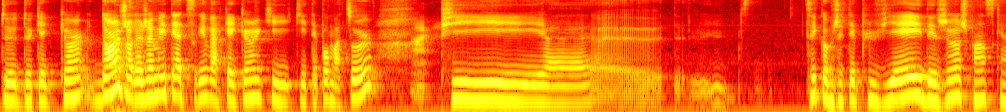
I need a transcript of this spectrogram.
De, de quelqu'un. D'un, j'aurais jamais été attirée vers quelqu'un qui, qui était pas mature. Ouais. Puis, euh, tu sais, comme j'étais plus vieille déjà, je pense qu'il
